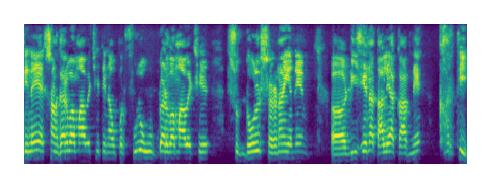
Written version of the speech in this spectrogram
તેને શણગારવામાં આવે છે, તેના ઉપર ફૂલો ઉડાડવામાં આવે છે. ઢોલ, શરણાઈ અને ડીજેના તાલે આ કારને ઘરથી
